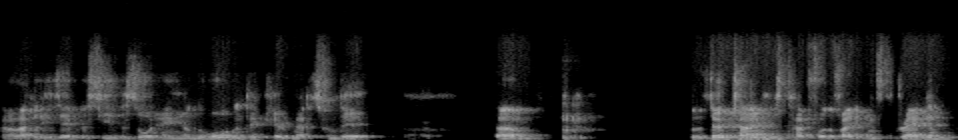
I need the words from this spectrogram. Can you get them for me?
Now, luckily, he's able to see the sword hanging on the wall and take care of matters from there. Um, for the third time, he's tough for the fight against the dragon,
